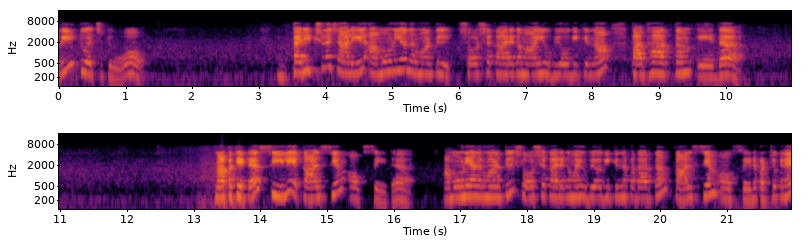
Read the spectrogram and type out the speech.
three two H two O പരീക്ഷണശാലയിൽ അമോണിയ നിർമ്മാണത്തിൽ ശോഷകാരകമായി ഉപയോഗിക്കുന്ന പദാർത്ഥം ഏത്? നാൽപ്പത്തിയെട്ട് സീലെ കാൽസ്യം ഓക്സൈഡ്. അമോണിയ നിർമ്മാണത്തിൽ ശോഷകാരകമായി ഉപയോഗിക്കുന്ന പദാർത്ഥം കാൽസ്യം ഓക്സൈഡ്. പഠിച്ചു നോക്കണേ.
